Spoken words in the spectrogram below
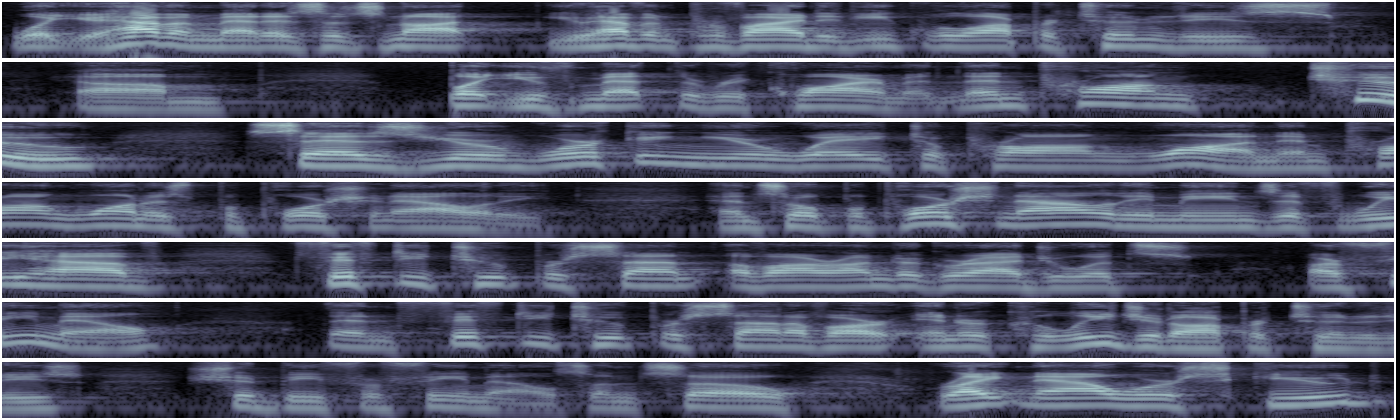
What you haven't met is it's not, you haven't provided equal opportunities, um, but you've met the requirement. And then prong two says you're working your way to prong one, and prong one is proportionality. And so proportionality means if we have 52% of our undergraduates are female, then 52% of our intercollegiate opportunities should be for females. And so right now we're skewed.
